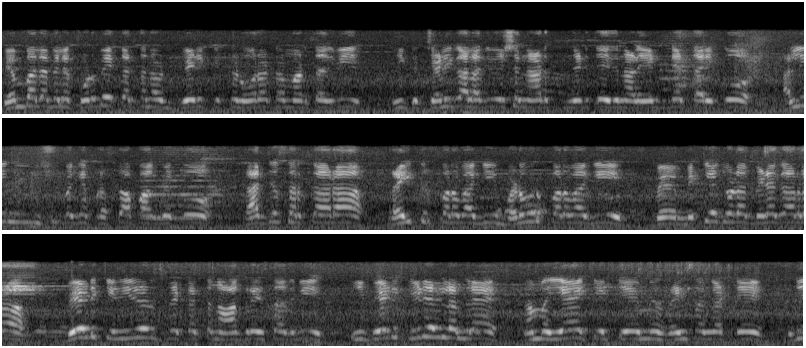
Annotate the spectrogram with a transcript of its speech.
ಬೆಂಬಲ ಬೆಲೆ ಕೊಡಬೇಕಂತ ನಾವು ಬೇಡಿಕೆ ಇಟ್ಕೊಂಡು ಹೋರಾಟ ಮಾಡ್ತಾ ಇದ್ವಿ. ಈಗ ಚಳಿಗಾಲ ಅಧಿವೇಶನ ನಾಡ್- ನಡೀತಾ ಇದೆ ನಾಳೆ ಎಂಟನೇ ತಾರೀಕು. ಅಲ್ಲಿನ ಇಶ್ಯೂ ಬಗ್ಗೆ ಪ್ರಸ್ತಾಪ ಆಗಬೇಕು. ರಾಜ್ಯ ಸರ್ಕಾರ ರೈತರ ಪರವಾಗಿ, ಬಡವರ ಪರವಾಗಿ ಮೆಕ್ಕೆಜೋಳ ಬೆಳೆಗಾರರ ಬೇಡಿಕೆ ಈಡೇರಿಸಬೇಕಂತ ನಾವು ಆಗ್ರಹಿಸ್ತಾ ಇದ್ವಿ. ಈ ಬೇಡಿಕೆ ಈಡೇರಿಲ್ಲ ಅಂದ್ರೆ ನಮ್ಮ A K K M S ರೈತ ಸಂಘಟನೆ ಇಡೀ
